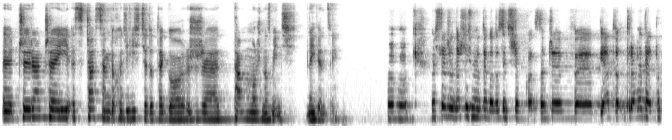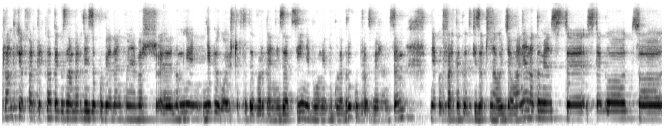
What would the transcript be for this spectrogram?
e, czy raczej z czasem dochodziliście do tego, że tam można zmienić najwięcej? Mhm. Myślę, że doszliśmy do tego dosyć szybko. Znaczy, ja to, trochę te początki otwartych klatek znam bardziej z opowiadań, ponieważ e, no, mnie nie było jeszcze wtedy w organizacji, nie było mnie w ogóle w ruchu prozwierzęcym, jak otwarte klatki zaczynały działania. Natomiast e, z tego, co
